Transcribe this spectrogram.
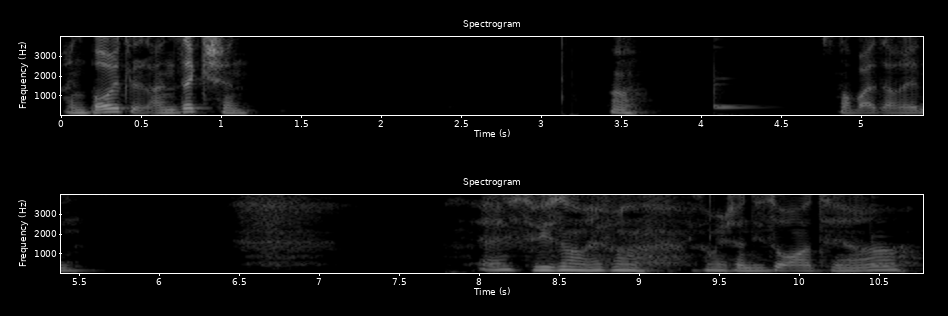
Ein Beutel, ein Säckchen. Ah. Muss noch weiterreden. Els Wiesenhäufer. Wie komme ich an diese Orte, ja?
